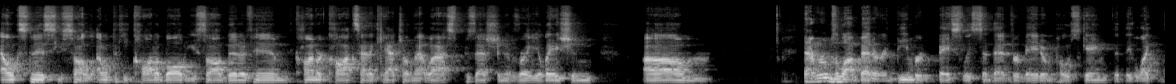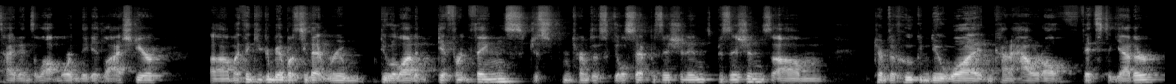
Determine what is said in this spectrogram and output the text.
Elksnis, you saw, I don't think he caught a ball, but you saw a bit of him. Connor Cox had a catch on that last possession of regulation. Um, that room's a lot better. And Beamer basically said that verbatim post game that they like the tight ends a lot more than they did last year. Um, I think you're gonna be able to see that room do a lot of different things, just in terms of skill set position positions, um, in terms of who can do what and kind of how it all fits together.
